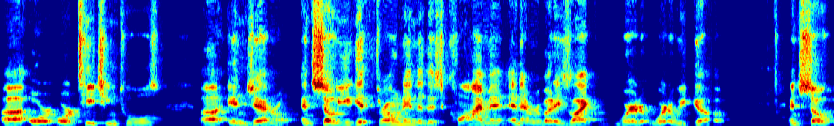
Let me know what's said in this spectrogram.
uh, or or teaching tools uh, in general. And so you get thrown into this climate, and everybody's like, "Where do, where do we go?" And so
